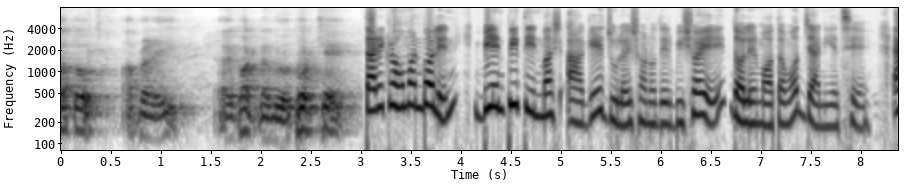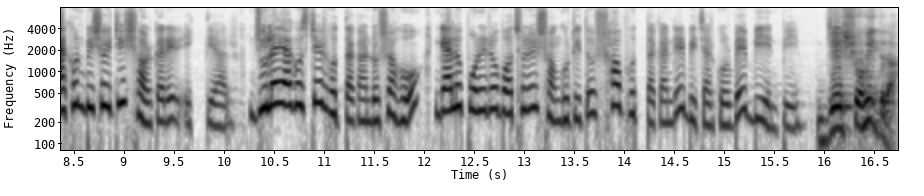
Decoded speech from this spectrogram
যত আপনার এই ঘটনাগুলো ঘটছে। তারেক রহমান বলেন বিএনপি তিন মাস আগে জুলাই সনদের বিষয়ে দলের মতামত জানিয়েছে। এখন বিষয়টি সরকারের এখতিয়ার। জুলাই আগস্টের হত্যাকাণ্ড সহ গেল পনেরো বছরের সংঘটিত সব হত্যাকাণ্ডের বিচার করবে বিএনপি। যে শহীদরা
